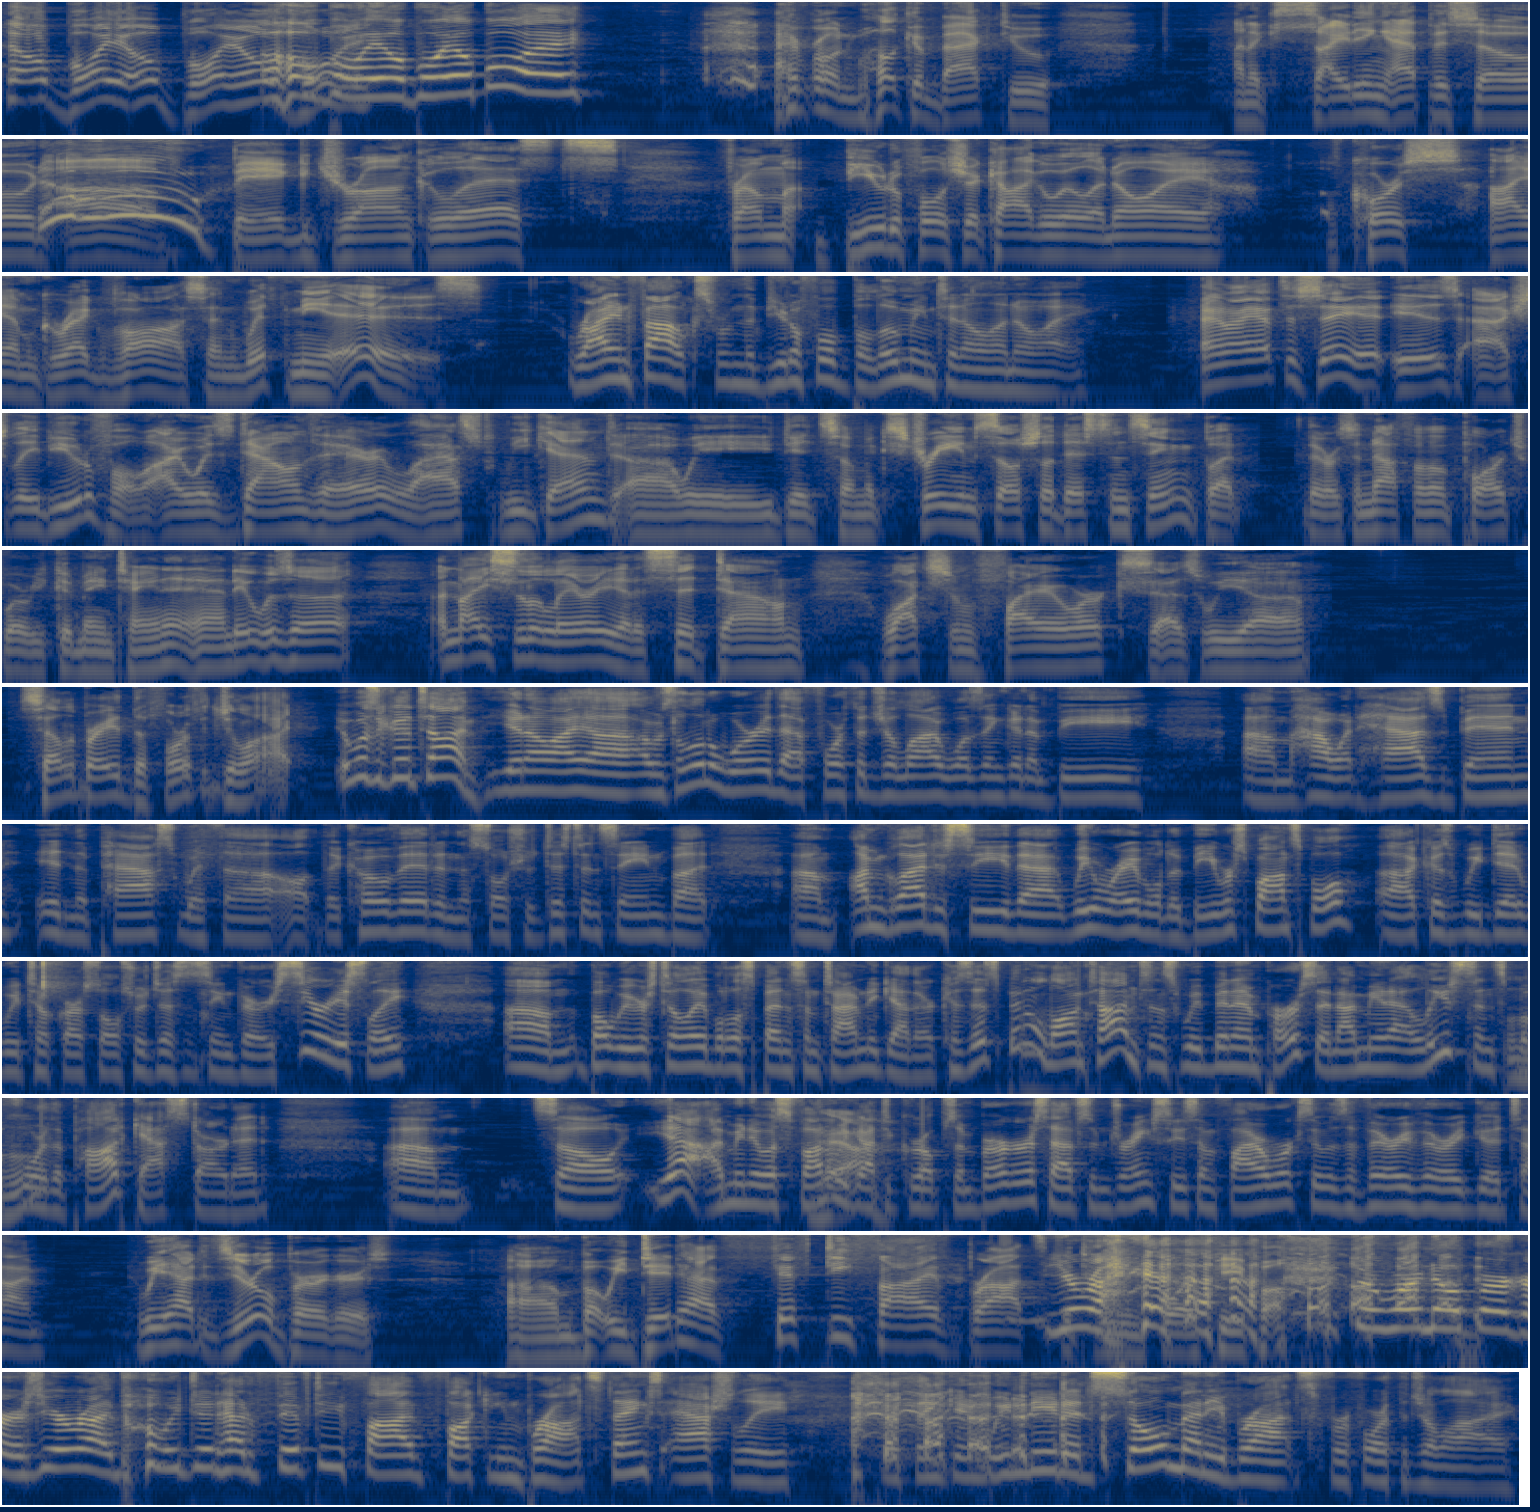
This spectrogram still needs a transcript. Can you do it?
Oh boy, oh boy, oh, boy. Oh boy, oh boy, oh boy. Everyone, welcome back to an exciting episode Woo! of Big Drunk Lists from beautiful Chicago, Illinois. Of course, I am Greg Voss, and with me is. Ryan Fowkes from the beautiful Bloomington, Illinois. And I have to say, it is actually beautiful. I was down there last weekend. Uh, we did some extreme social distancing, but there was enough of a porch where we could maintain it, and it was a a nice little area to sit down, watch some fireworks as we uh, celebrated the Fourth of July. It was a good time. You know, I uh, I was a little worried that Fourth of July wasn't going to be um, how it has been in the past with uh, the COVID and the social distancing, but um, I'm glad to see that we were able to be responsible because we did. We took our social distancing very seriously. Um, but we were still able to spend some time together because it's been a long time since we've been in person. I mean, at least since before the podcast started. Um, so yeah, I mean, it was fun. We got to grill up some burgers, have some drinks, see some fireworks. It was a very, very good time. We had zero burgers, um, but we did have 55 brats You're between right. four people. There were no burgers. You're right, but we did have 55 fucking brats. Thanks, Ashley, for thinking we needed so many brats for Fourth of July.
